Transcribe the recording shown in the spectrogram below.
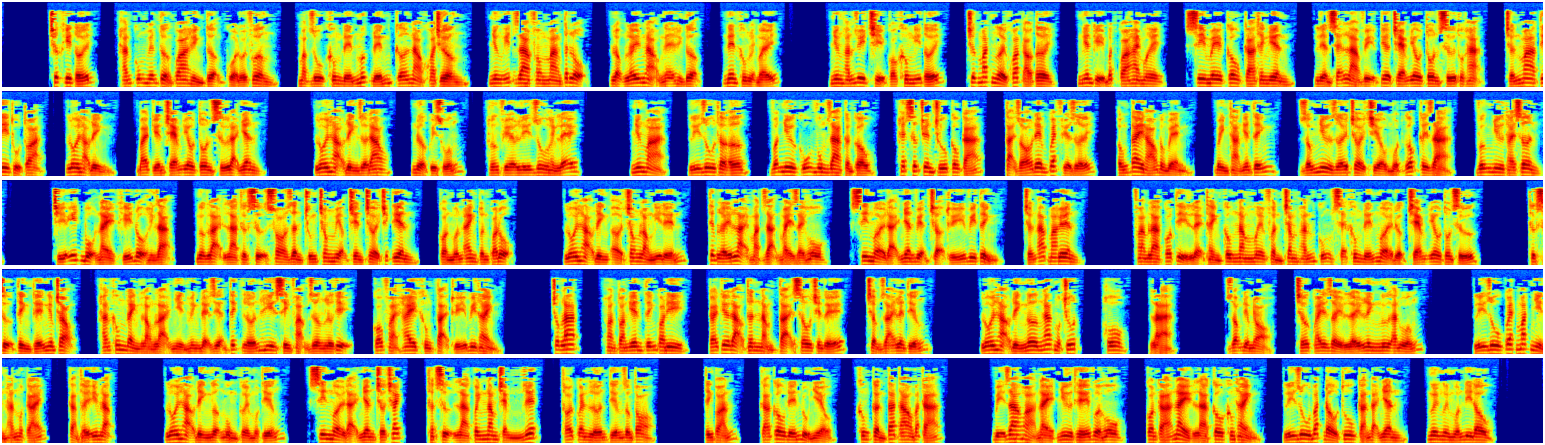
Trước khi tới hắn cũng huyễn tưởng qua hình tượng của đối phương mặc dù không đến mức đến cỡ nào khoa trường nhưng ít ra phong mang tất lộ lộng lẫy nạo nghệ hình tượng nên không lệch mấy. Nhưng hắn duy chỉ có không nghĩ tới trước mắt người khoác áo tơi niên kỷ bất quá 20, si mê câu cá thanh niên liền sẽ là vị kia chém yêu tôn sứ thuộc hạ chấn ma ti thủ tọa lôi hạo đình bái kiến chém yêu tôn sứ đại nhân. Lôi hạo đình dựa đao nửa quỳ xuống hướng phía lý du hành lễ. Nhưng mà lý du thờ ơ vẫn như cũ vung ra cần câu hết sức chuyên chú câu cá, tại gió đêm quét phía dưới, ống tay áo đồng bền, bình thản yên tĩnh, giống như dưới trời chiều một gốc cây giả vững như thái sơn. Chỉ ít bộ này khí độ hình dạng, ngược lại là thực sự so dân chúng trong miệng trên trời trích tiên, còn muốn anh tuấn quá độ. Lôi hạo đình ở trong lòng nghĩ đến, tiếp lấy lại mặt dạng mày dày hô, xin mời đại nhân viện trợ thúy vi tỉnh, trấn áp ma huyên. Phàm là có tỷ lệ thành công 50% hắn cũng sẽ không đến mời được chém yêu tôn sứ. Thực sự tình thế nghiêm trọng, hắn không đành lòng lại nhìn huynh đệ diện tích lớn hy sinh phạm dương lữ thị, có phải hay không tại thúy vi thành. Chốc lát, hoàn toàn yên tĩnh qua đi cái kia đạo thân nằm tại sâu trên ghế, chậm rãi lên tiếng. Lôi hạo đình ngơ ngác một chút, hô, là. Giọng điểm nhỏ, chớ quay giày lấy linh ngư ăn uống. Lý du quét mắt nhìn hắn một cái, cảm thấy im lặng. Lôi hạo đình ngượng ngùng cười một tiếng, xin mời đại nhân chớ trách, thật sự là quanh năm chém giết, thói quen lớn tiếng giống to. Tính toán, cá câu đến đủ nhiều, không cần tát ao bắt cá. Bị gia hỏa này như thế vừa hô, con cá này là câu không thành, lý du bắt đầu thu cán đại nhân, ngươi ngươi muốn đi đâu?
